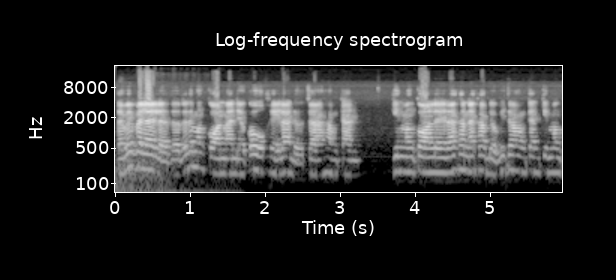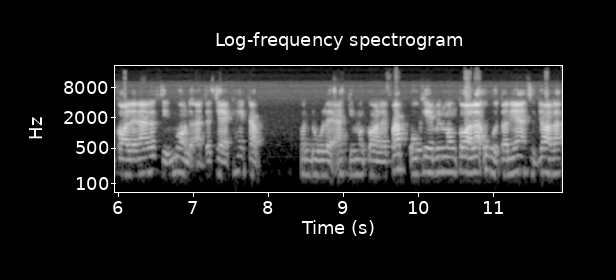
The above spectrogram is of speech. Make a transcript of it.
แต่ไม่เป็นไรเหรอเดี๋ยวได้มังกรมาเดียวก็โอเคละเดี๋ยวจะทำการกินมังกรเลยแล้วกันนะครับ เดี๋ยวพี่จะทำการกินมังกรเลยนะแล้วสีม่วงเดี๋ยวอาจจะแจกให้กับคนดูเลยอะกินมังกรเลยปั๊บโอเคเป็นมังกรแล้วโอ้โหตอนเนี้ยสุดยอดละ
